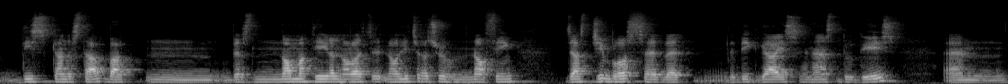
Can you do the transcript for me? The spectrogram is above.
this kind of stuff, but um, there's no material, no, no literature, nothing just gym bros said that the big guys enhanced do this and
